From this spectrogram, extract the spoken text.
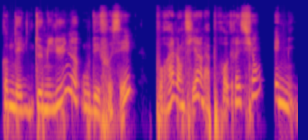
comme des demi-lunes ou des fossés pour ralentir la progression ennemie.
